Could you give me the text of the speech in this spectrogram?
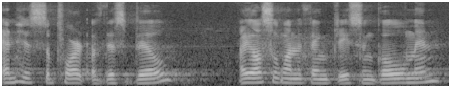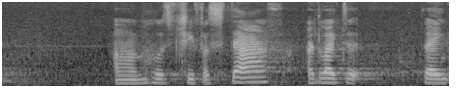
and his support of this bill. I also want to thank Jason Goldman, um, who's Chief of Staff. I'd like to thank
